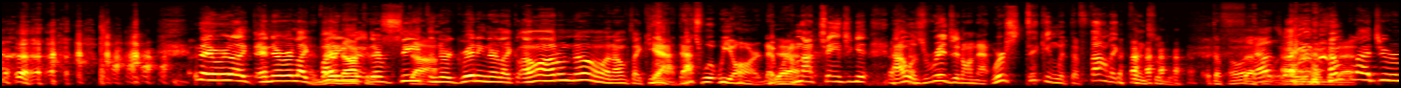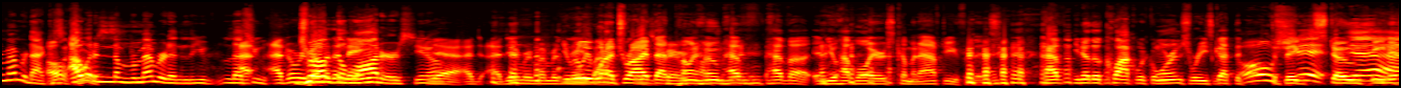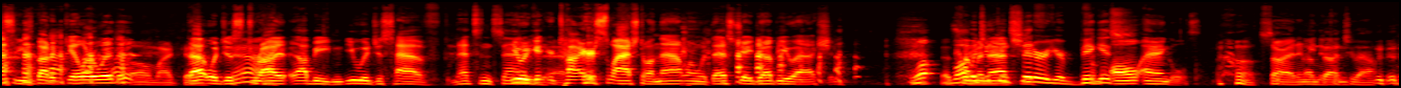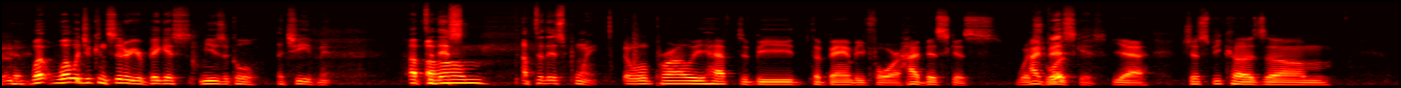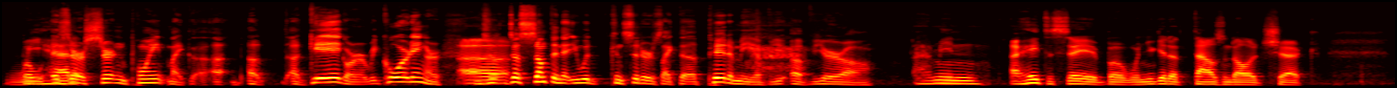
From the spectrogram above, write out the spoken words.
They were like, and they were like And biting their, their teeth stop. and they're gritting. They're like, oh, I don't know. And I was like, yeah, that's what we are. That- Yeah. I'm not changing it. I was rigid on that. We're sticking with the phallic principle. The Oh, that's- I I'm that. glad you remember that because Oh, I wouldn't course. have remembered it unless you, unless you I, I don't drug the, the, waters. You know. Yeah, I, I didn't remember. The You really want to drive that point home? Have have a and you'll have lawyers coming after you for this. Have you know the Clockwork Orange where he's got the, Oh, the big shit, stone yeah. penis and he's about to kill her with it? Oh my god, That would just Yeah. drive. I mean, you would just have That's insane. you would get your tires slashed on that one with SJW action What, what would coming you at you consider your from biggest? all angles. Oh, sorry, I didn't mean I'm to cut you out. what What would you consider your biggest musical achievement up to this Um, up to this point? It will probably have to be the band before Hibiscus, which Hibiscus? was yeah, just because um, But is there a- a certain point, like a, a, a gig or a recording, or Uh, ju- just something that you would consider as like the epitome of you, of your? Uh, I mean, I hate to say it, but when you get a thousand dollar check,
